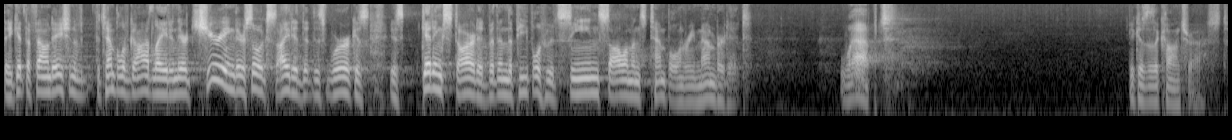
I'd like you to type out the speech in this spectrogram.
they get the foundation of the temple of God laid and they're cheering. They're so excited that this work is, is getting started. But then the people who had seen Solomon's temple and remembered it wept because of the contrast.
